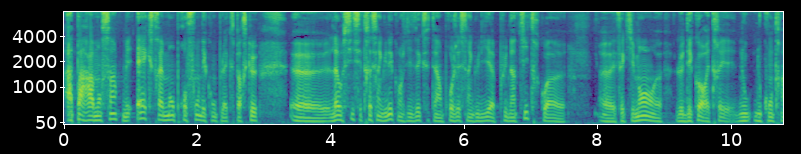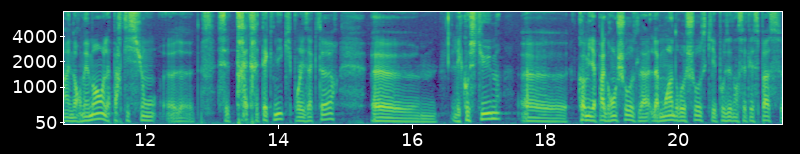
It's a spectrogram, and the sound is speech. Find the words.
apparemment simple, mais extrêmement profonde et complexe. Parce que euh, là aussi, c'est très singulier quand je disais que c'était un projet singulier à plus d'un titre, quoi. Euh, effectivement, euh, le décor est très, nous, nous contraint énormément. La partition, c'est très très technique pour les acteurs. les costumes, comme il n'y a pas grand-chose, la, moindre chose qui est posée dans cet espace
